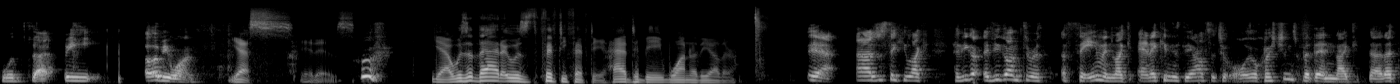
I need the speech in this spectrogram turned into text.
would that be Obi Wan? Yes, it is. Whew. Yeah, was it that? It was 50 50. It had to be one or the other. Yeah, and I was just thinking, like, have you got have you gone through a, a theme and like Anakin is the answer to all your questions? But then, like, no, that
